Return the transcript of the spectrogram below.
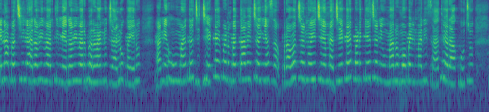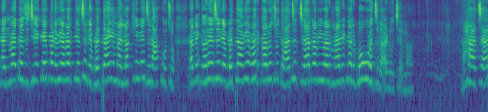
એના પછીના રવિવારથી મેં રવિવાર ભરવાનું ચાલુ કર્યું અને હું માતાજી જે કંઈ પણ બતાવે છે, અહીંયા પ્રવચન હોય છે, એમાં જે કંઈ પણ કહે છે ને, હું મારો મોબાઈલ મારી સાથે રાખું છું. અને માતાજી જે કંઈ પણ વ્યવહાર કહે છે ને, બધા એમાં લખીને જ રાખું છું. અને ઘરે જઈને બધા વ્યવહાર કરું છું તો આજે ચાર રવિવાર મારે ઘરે બહુ જ વાડું છે માં. હા, ચાર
